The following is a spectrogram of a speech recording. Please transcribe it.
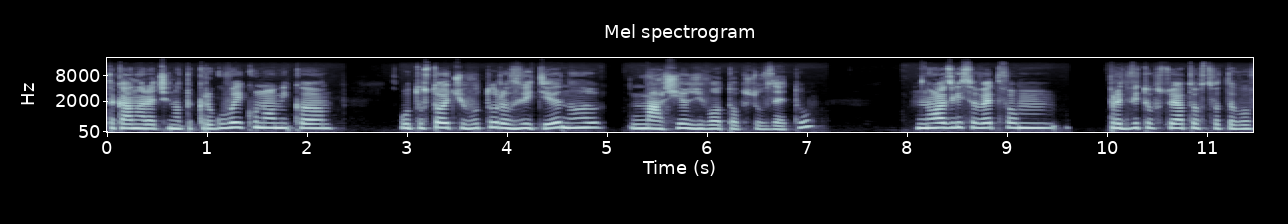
така наречената кръгова економика, от устойчивото развитие на нашия живот общо взето. Но аз ги съветвам предвид обстоятелствата в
